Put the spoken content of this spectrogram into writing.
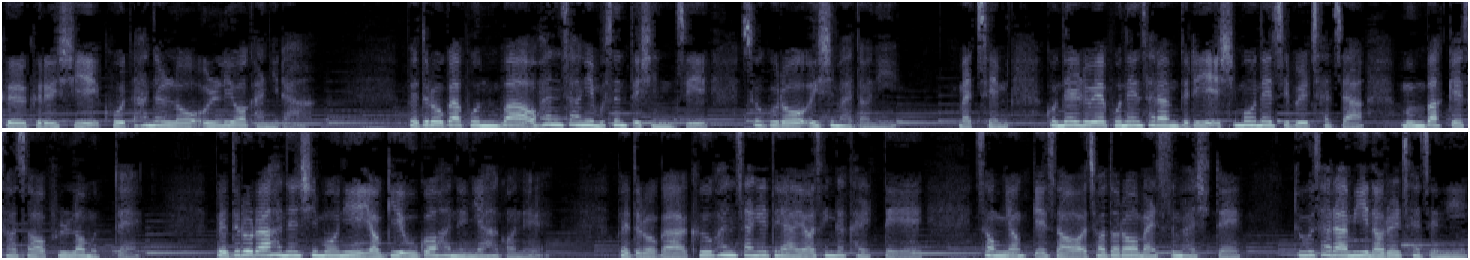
그 그릇이 곧 하늘로 올리어 가니라. 베드로가 본 바 환상이 무슨 뜻인지 속으로 의심하더니 마침 고넬료에 보낸 사람들이 시몬의 집을 찾아 문 밖에 서서 불러 묻되 베드로라 하는 시몬이 여기 우거하느냐 하거늘. 베드로가 그 환상에 대하여 생각할 때에 성령께서 저더러 말씀하시되 두 사람이 너를 찾으니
